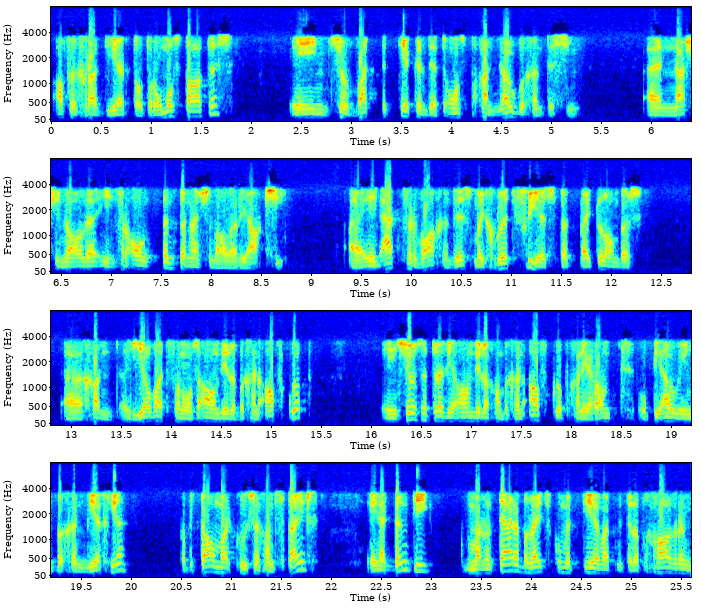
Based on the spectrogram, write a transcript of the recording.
afgegradeer tot rommelstatus. En so wat beteken dit? Ons gaan nou begin te sien 'n nasionale en veral internasionale reaksie. Uh, en ek verwag en dis my groot vrees dat buitelanders uh, gaan heelwat van ons aandele begin afkoop. En soos dit dat die aandele gaan begin afkoop, gaan die rand op die ou end begin meegee kapitaalmarkkoerse gaan styg en ek dink die monetêre beleidskomitee wat met hulle vergadering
